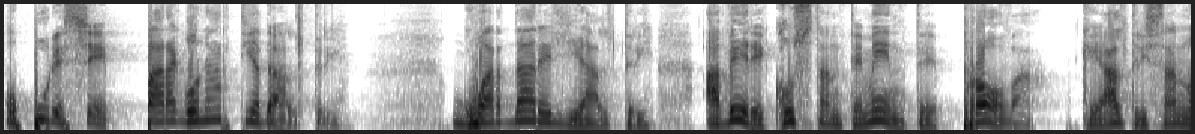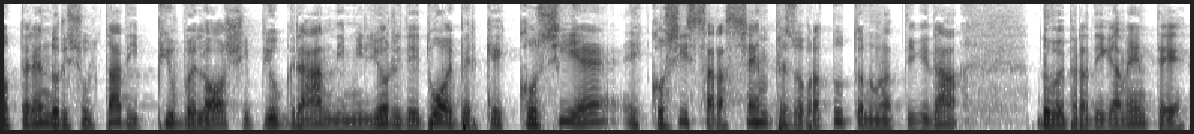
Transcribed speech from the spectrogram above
oppure se paragonarti ad altri, guardare gli altri, avere costantemente prova che altri stanno ottenendo risultati più veloci, più grandi, migliori dei tuoi, perché così è e così sarà sempre, soprattutto in un'attività dove praticamente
